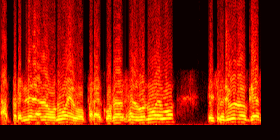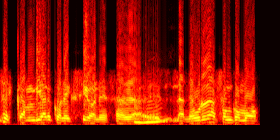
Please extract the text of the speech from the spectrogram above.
aprender algo nuevo, para acordarse algo nuevo, el cerebro lo que hace es cambiar conexiones. Las neuronas son como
